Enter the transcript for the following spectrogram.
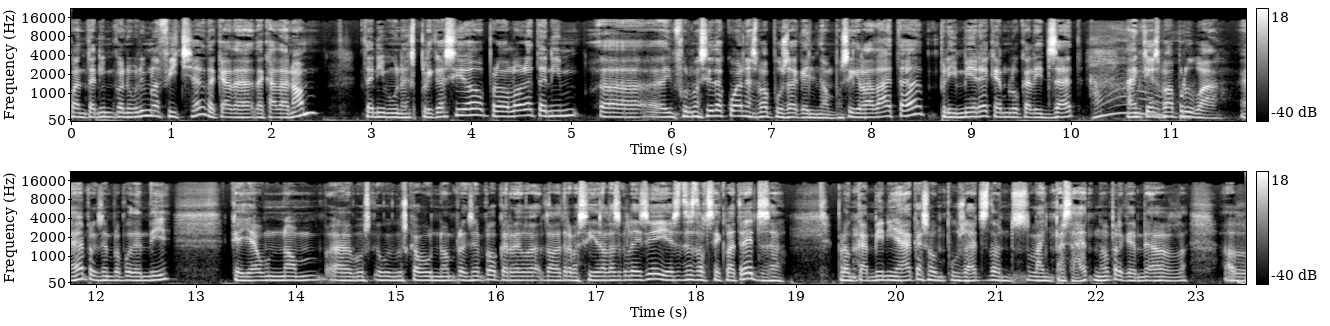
quan, tenim, quan obrim la fitxa de cada, de cada nom, tenim una explicació, però alhora tenim eh, informació de quan es va posar aquell nom. O sigui, la data primera que hem localitzat ah. en què es va aprovar. Eh? Per exemple, podem dir que hi ha un nom, eh, buscava un nom, per exemple, al carrer de la travessia de l'Església i és des del segle XIII. Però, en canvi, n'hi ha que són posats doncs, l'any passat, no? perquè el, el,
